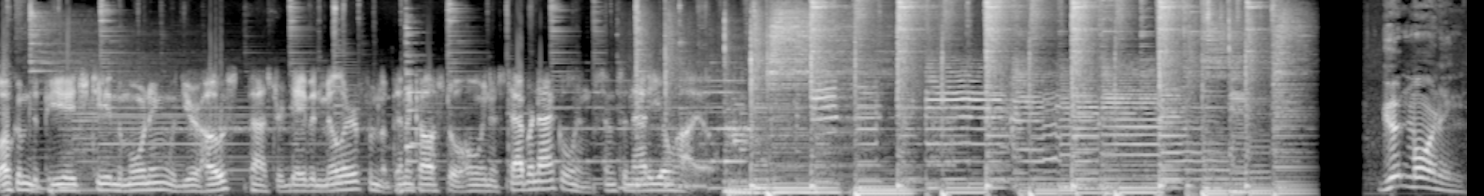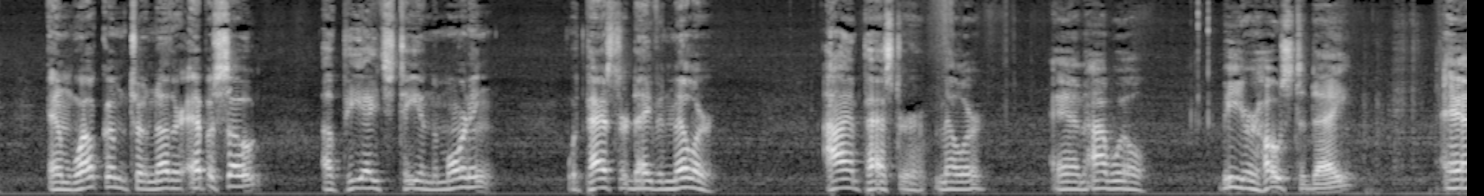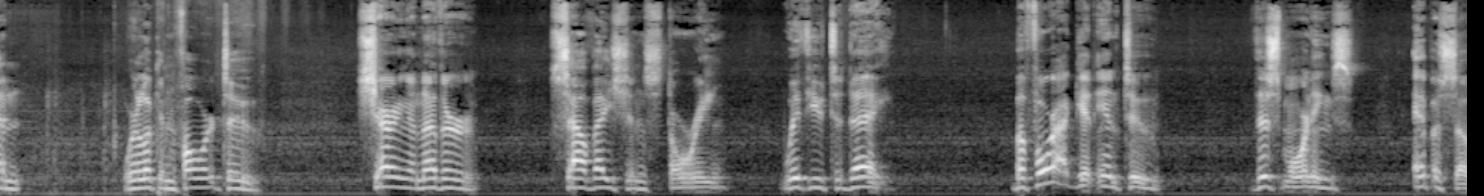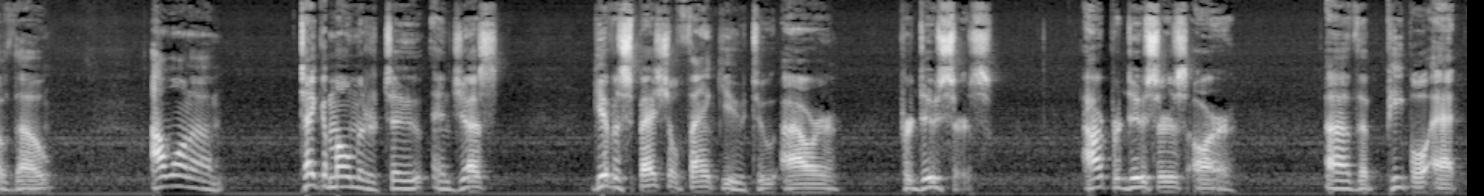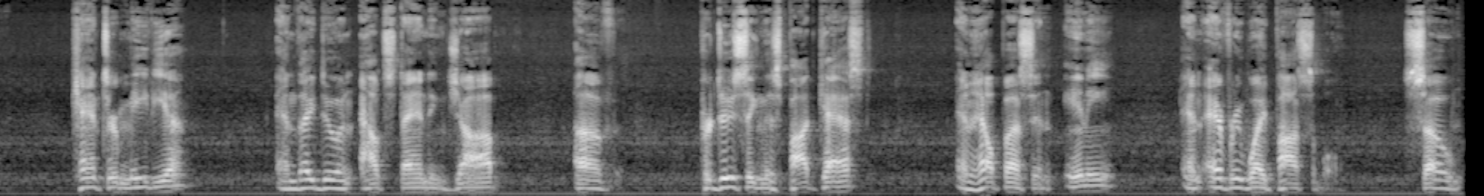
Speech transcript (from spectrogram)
Welcome to PHT in the Morning with your host, Pastor David Miller from the Pentecostal Holiness Tabernacle in Cincinnati, Ohio. Good morning, and welcome to another episode of PHT in the Morning with Pastor David Miller. I am Pastor Miller, and I will be your host today. And we're looking forward to sharing another salvation story with you today. Before I get into this morning's episode, though, I want to take a moment or two and just give a special thank you to our producers. Our producers are uh, the people at Cantor Media, and they do an outstanding job of producing this podcast and help us in any and every way possible. So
